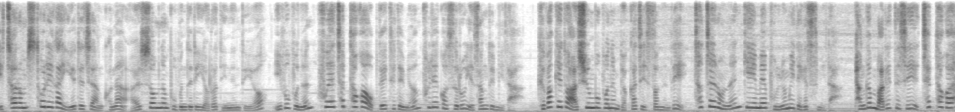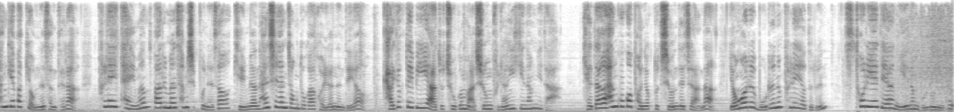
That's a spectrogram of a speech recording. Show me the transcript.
이처럼 스토리가 이해되지 않거나 알 수 없는 부분들이 여럿 있는데요. 이 부분은 후에 챕터가 업데이트되면 풀릴 것으로 예상됩니다. 그 밖에도 아쉬운 부분은 몇 가지 있었는데 첫째로는 게임의 볼륨이 되겠습니다. 방금 말했듯이 챕터가 한 개밖에 없는 상태라 플레이 타임은 빠르면 30분에서 길면 1시간 정도가 걸렸는데요. 가격 대비 아주 조금 아쉬운 분량이긴 합니다. 게다가 한국어 번역도 지원되지 않아 영어를 모르는 플레이어들은 스토리에 대한 이해는 물론이고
